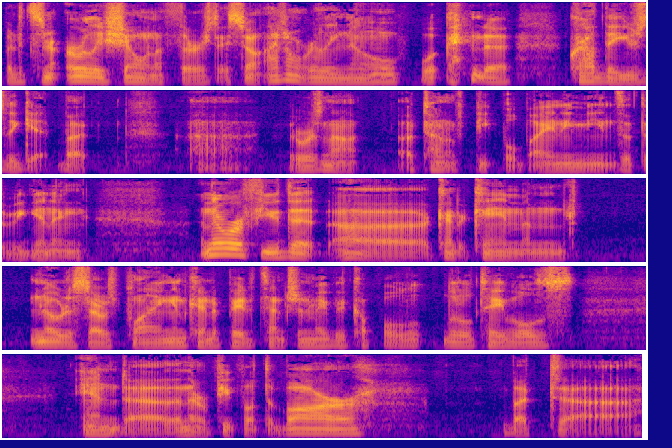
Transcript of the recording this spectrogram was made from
but it's an early show on a Thursday, so I don't really know what kind of crowd they usually get, but uh, there was not a ton of people by any means at the beginning. And there were a few that uh, kind of came and noticed I was playing and kind of paid attention, maybe a couple little tables and uh, then there were people at the bar. But uh,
